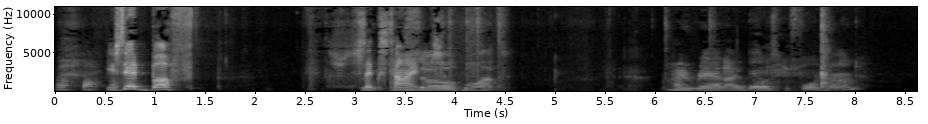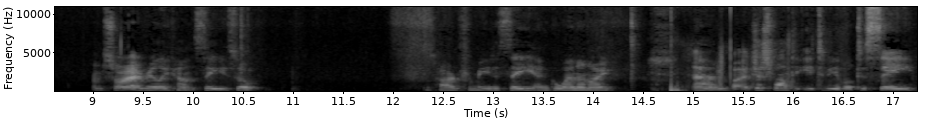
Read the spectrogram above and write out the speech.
Buff, buff, you said buff six So times. saw what how red I was beforehand. I'm sorry, I really can't see, so it's hard for me to see and go in and out. Um, but I just wanted you to be able to see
